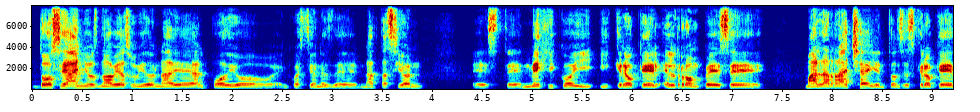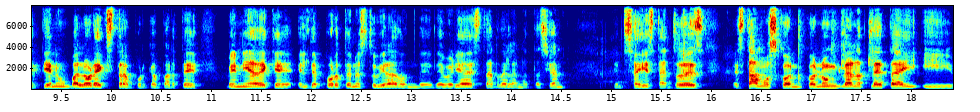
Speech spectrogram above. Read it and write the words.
12 años no había subido nadie al podio en cuestiones de natación este, en México y, y creo que él, él rompe ese mala racha y entonces creo que tiene un valor extra porque aparte venía de que el deporte no estuviera donde debería de estar de la natación. Entonces ahí está. Entonces estamos con, con un gran atleta y, y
